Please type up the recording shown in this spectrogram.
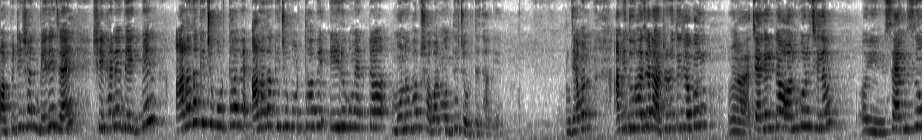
কম্পিটিশন বেড়ে যায়, সেখানে দেখবেন আলাদা কিছু করতে হবে, আলাদা কিছু করতে হবে, এইরকম একটা মনোভাব সবার মধ্যে চলতে থাকে। যেমন আমি দু হাজার যখন চ্যানেলটা অন করেছিলাম, ওই স্যামসুং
